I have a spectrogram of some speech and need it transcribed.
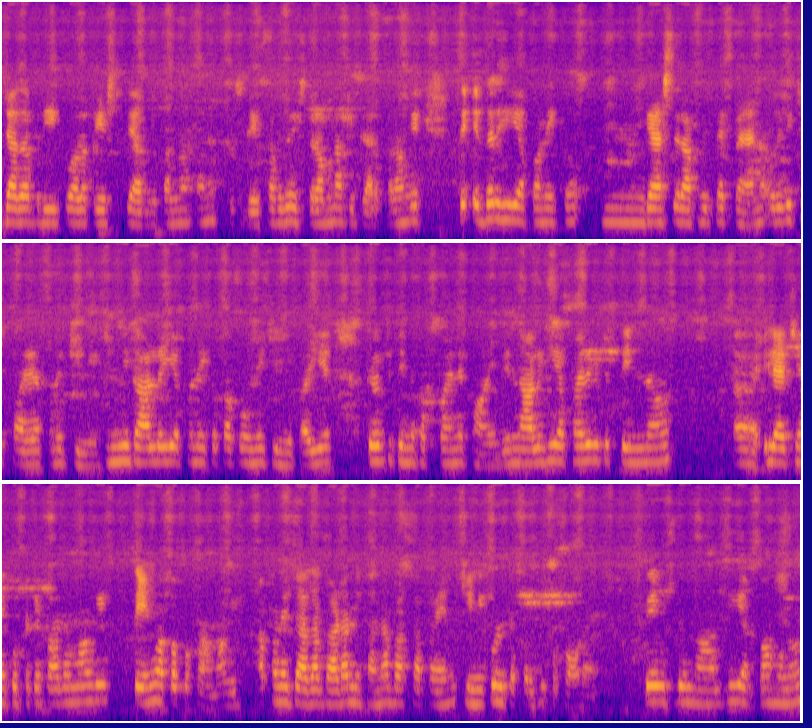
ਜ਼ਿਆਦਾ ਬਰੀਕ ਵਾਲਾ ਪੇਸਟ ਤਿਆਰ ਨਹੀਂ ਕਰਨਾ ਆਪਾਂ ਨੇ, ਤੁਸੀਂ ਦੇਖ ਸਕਦੇ ਹੋ ਇਸ ਤਰ੍ਹਾਂ ਬਣਾ ਕੇ ਤਿਆਰ ਕਰਾਂਗੇ। ਤੇ ਇੱਧਰ ਹੀ ਆਪਾਂ ਨੇ ਇੱਕ ਗੈਸ ਤੇ ਰੱਖ ਦਿੱਤਾ ਪੈਨ ਉਹਦੇ ਵਿੱਚ ਪਾਇਆ ਆਪਣੇ ਚੀਨੀ। ਜਿੰਨੀ ਦਾਲ ਲਈ ਆਪਾਂ ਨੇ ਇੱਕ ਕੱਪ ਉਨੀ ਚੀਨੀ ਪਾਈ ਹੈ ਤੇ ਉਹਦੇ ਵਿੱਚ ਤਿੰਨ ਕੱਪ ਪਾਏ ਨੇ। ਪਾਣੀ ਦੇ ਨਾਲ ਹੀ ਆਪਾਂ ਇਹਦੇ ਵਿੱਚ ਤਿੰਨ ਇਲਾਇਚੀਆਂ ਕੁੱਟ ਕੇ ਪਾ ਦੇਵਾਂਗੇ ਤੇ ਇਹਨੂੰ ਆਪਾਂ ਪਕਾਵਾਂਗੇ। ਆਪਾਂ ਨੇ ਜ਼ਿਆਦਾ ਗਾੜਾ ਨਹੀਂ ਕਰਨਾ ਬਸ ਆਪਾਂ ਇਹਨੂੰ ਚੀਨੀ ਘੁਲ ਤੱਕ ਹੀ ਪਕਾਉਣਾ ਹੈ। ਤੇ ਉਸ ਦੇ ਨਾਲ ਹੀ ਆਪਾਂ ਹੁਣ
